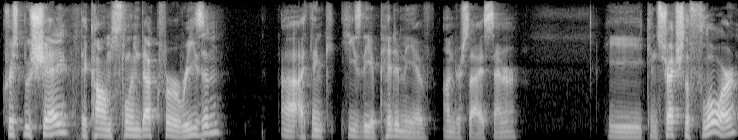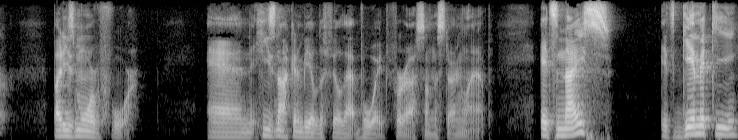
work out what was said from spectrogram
Chris Boucher, they call him Slim Duck for a reason. Uh, I think he's the epitome of undersized center. He can stretch the floor, but he's more of a four. And he's not going to be able to fill that void for us on the starting lineup. It's nice. It's gimmicky.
